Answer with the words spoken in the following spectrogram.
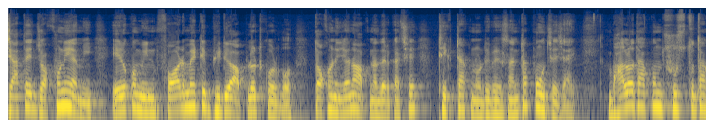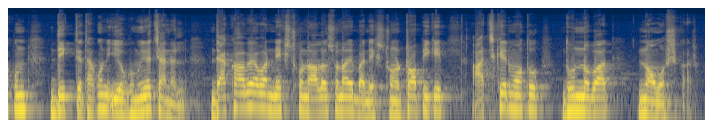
যাতে যখনই আমি এরকম ইনফরমেটিভ ভিডিও আপলোড করব, তখনই যেন আপনাদের কাছে ঠিকঠাক নোটিফিকেশানটা পৌঁছে যায়। ভালো থাকুন, সুস্থ থাকুন, দেখতে থাকুন ইয়োঘুমিও চ্যানেল। দেখা হবে আবার নেক্সট কোনো আলোচনায় বা নেক্সট কোনো টপিকে আজকের মতো, ধন্যবাদ নমস্কার।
